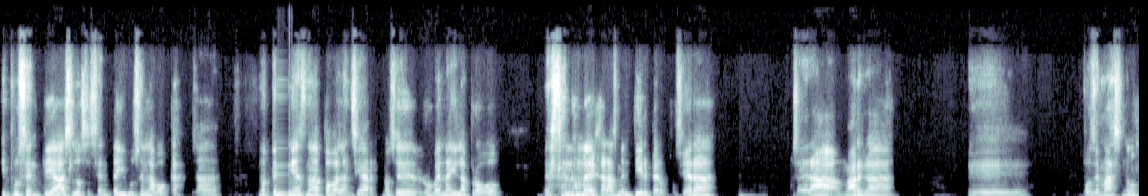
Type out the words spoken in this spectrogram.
y pues sentías los 60 ibus en la boca. O sea, no tenías nada para balancear. No sé, Rubén ahí la probó. Este, no me dejarás mentir, pero pues era, o sea, era amarga, eh, pues de más, ¿no?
